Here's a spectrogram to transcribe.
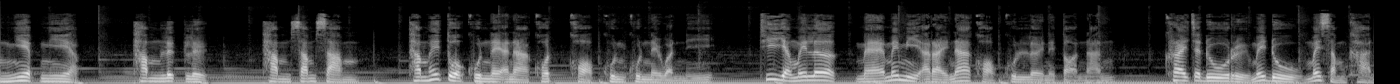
ำเงียบๆทำลึกๆทำซ้ำๆทำให้ตัวคุณในอนาคตขอบคุณคุณในวันนี้ ที่ยังไม่เลิกแม้ไม่มีอะไรน่าขอบคุณเลยในตอนนั้น ใครจะดูหรือไม่ดูไม่สำคัญ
